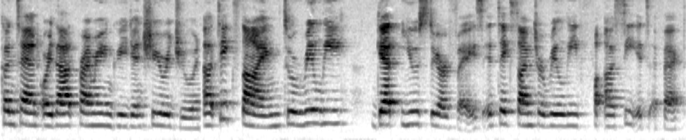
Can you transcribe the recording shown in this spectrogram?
content or that primary ingredient, Shirojyun, uh, takes time to really get used to your face. It takes time to really uh, see its effect.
